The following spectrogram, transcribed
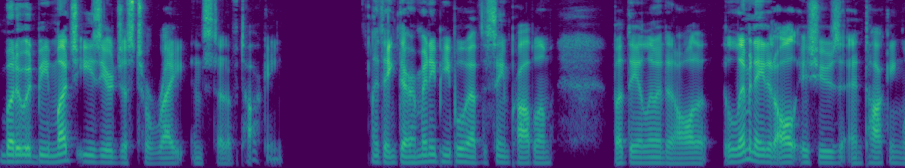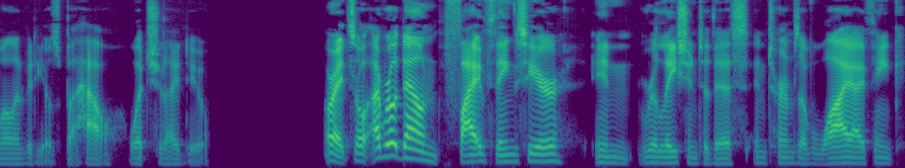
but it would be much easier just to write instead of talking. I think there are many people who have the same problem but they eliminated all eliminated all issues and talking well in videos. But how? What should I do? All right, so I wrote down five things here in relation to this in terms of why I think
